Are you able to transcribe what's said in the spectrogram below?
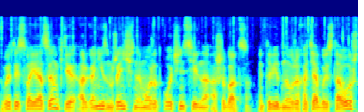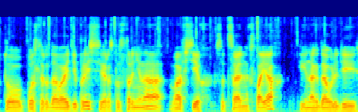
В этой своей оценке организм женщины может очень сильно ошибаться. Это видно уже хотя бы из того, что послеродовая депрессия распространена во всех социальных слоях, иногда у людей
